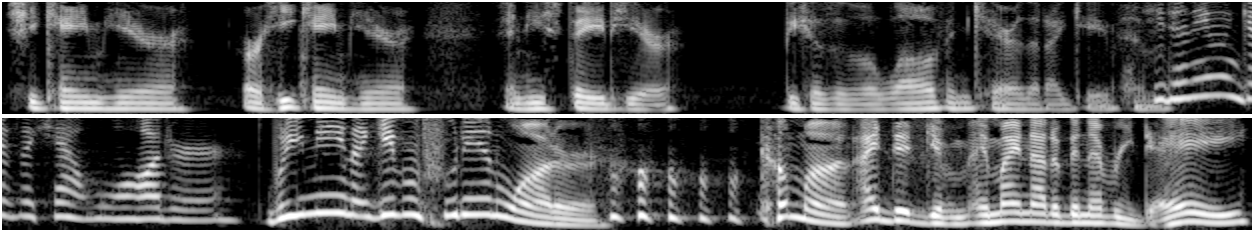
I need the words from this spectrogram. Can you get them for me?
she came here, or he came here, and he stayed here because of the love and care that I gave him. He didn't even give the cat water. What do you mean? I gave him food and water. Come on, I did give him. It might not have been every day,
